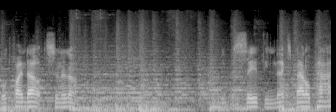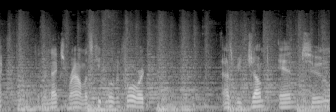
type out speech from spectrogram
we'll find out soon enough. We will save the next battle pack for the next round. Let's keep moving forward as we jump into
